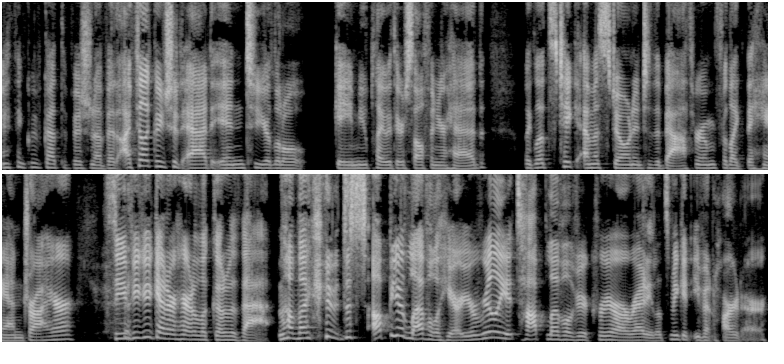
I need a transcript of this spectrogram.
I think we've got the vision of it. I feel like we should add into your little game you play with yourself in your head. Like, let's take Emma Stone into the bathroom for like the hand dryer. See if you could get her hair to look good with that. And I'm like, just up your level here. You're really at top level of your career already. Let's make it even harder.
